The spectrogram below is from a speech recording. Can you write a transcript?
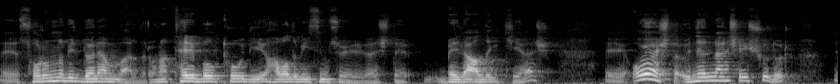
e, sorunlu bir dönem vardır. Ona terrible 2 diye havalı bir isim söylüyorlar. İşte belalı 2 yaş. E, o yaşta önerilen şey şudur. E,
